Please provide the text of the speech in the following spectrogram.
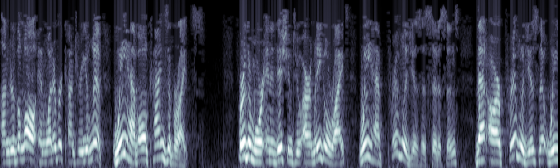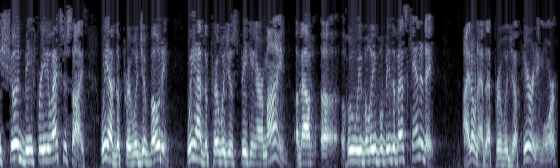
under the law in whatever country you live. We have all kinds of rights. Furthermore, in addition to our legal rights, we have privileges as citizens that are privileges that we should be free to exercise. We have the privilege of voting. We have the privilege of speaking our mind about uh, who we believe will be the best candidate. I don't have that privilege up here anymore.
